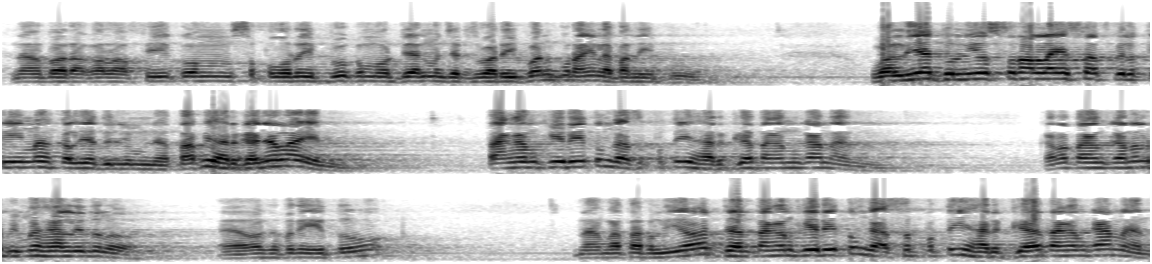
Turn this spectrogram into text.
na barakallahu fikum 10.000 kemudian menjadi 2.000-an kurangnya 8.000. Wal yadul yusra laysat fil qimah kal yadul yumna, tapi harganya lain. Tangan kiri itu enggak seperti harga tangan kanan. Karena tangan kanan lebih mahal itu loh. Eh, seperti itu. Nah, kata beliau dan tangan kiri itu enggak seperti harga tangan kanan.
